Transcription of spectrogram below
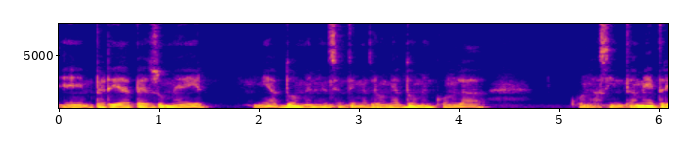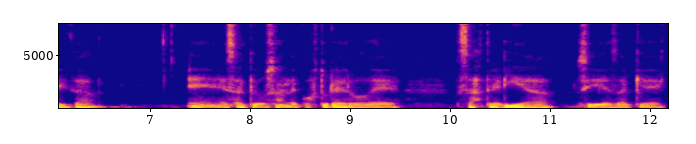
en pérdida de peso, medir mi abdomen, el centímetro de mi abdomen con la, con la cinta métrica, eh, esa que usan de costurero, de sastrería, sí, esa que,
